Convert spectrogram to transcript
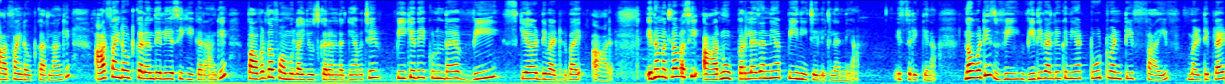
R ਫਾਈਂਡ ਆਊਟ ਕਰ ਲਾਂਗੇ। R ਫਾਈਂਡ ਆਊਟ ਕਰਨ ਦੇ ਲਈ ਅਸੀਂ ਕੀ ਕਰਾਂਗੇ? ਪਾਵਰ ਦਾ ਫਾਰਮੂਲਾ ਯੂਜ਼ ਕਰਨ ਲੱਗਿਆਂ ਬੱਚੇ P ਕਿਹਦੇ ਇਕੁਅਲ ਹੁੰਦਾ ਹੈ V square divided by R ਇਹਦਾ ਮਤਲਬ ਅਸੀਂ R ਨੂੰ ਉੱਪਰ ਲੈ ਜਾਂਦੇ ਆ P ਨੀਚੇ ਲਿਖ ਲੈਂਦੇ ਆ ਇਸ ਤਰੀਕੇ ਨਾਲ। Now what is V? V ਦੀ ਵੈਲਿਊ ਕਿੰਨੀ ਆ? 225 ਮਲਟੀਪਲਾਈ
